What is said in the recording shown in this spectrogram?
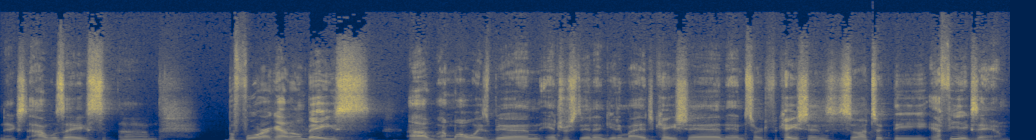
Next, I was a um, before I got on base. I've, I'm always been interested in getting my education and certifications, so I took the FE exam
